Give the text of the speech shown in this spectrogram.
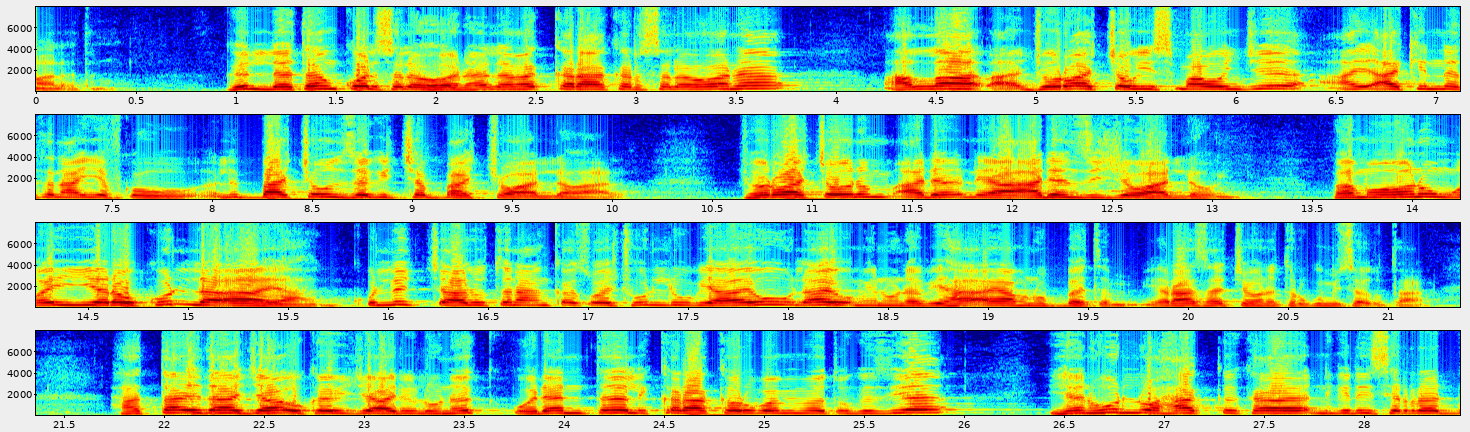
ማለት ነው። ግን ለተንኮል ስለሆነ ለመከራከር ስለሆነ አላህ ጆሮአቸው ይስማው እንጂ አኪነትን አየፍቀው ልባቸውን ዘግቸባቸዋለሁ አለ። ጆሮአቸውንም አደንዝጀዋለሁኝ በመሆኑም ويروا كل آية ቁልጭ ያሉትን አንቀጾች ሁሉ ቢያዩ لا يؤمنون بها አያምኑበትም። የራሳቸው የሆነ ትርጉም ይሰጡታል። حتى إذا جاءوك يجادلونك ወደ አንተ ሊከራከሩ በሚመጡ ጊዜ ይህን ሁሉ ሀቅ እንግዲህ ሲረዱ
